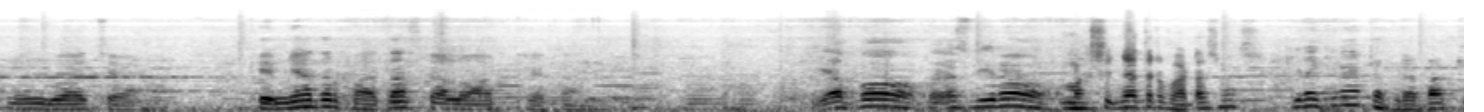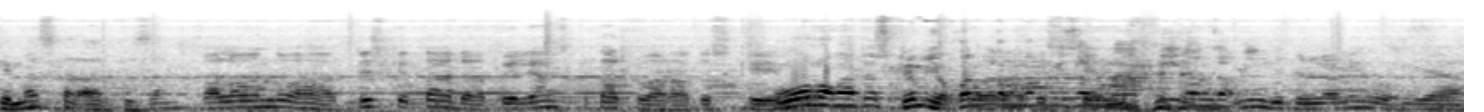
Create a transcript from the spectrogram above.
Nunggu aja. Gamenya terbatas kalau upgrade-an. Ya po, PS piro? Maksudnya terbatas Mas? Kira-kira ada berapa game Mas kalau hard disk? Kalau untuk hadis kita ada pilihan sekitar 200 game. Oh, 200 game ya kan 200 temen bisa mati kan sak minggu dulu niku. Iya.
